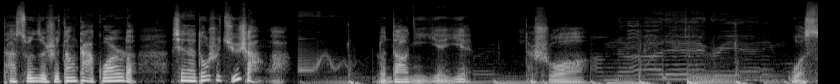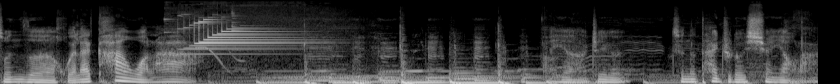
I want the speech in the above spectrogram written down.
他孙子是当大官的，现在都是局长了。轮到你爷爷，他说，我孙子回来看我啦。哎呀，这个。真的太值得炫耀啦！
